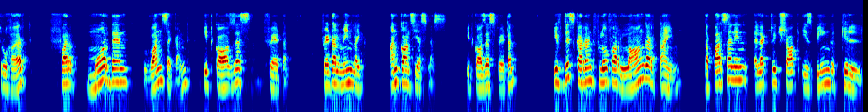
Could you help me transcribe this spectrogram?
through heart for more than one second, it causes fatal. Fatal mean like unconsciousness. It causes fatal. If this current flow for longer time, the person in electric shock is being killed.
